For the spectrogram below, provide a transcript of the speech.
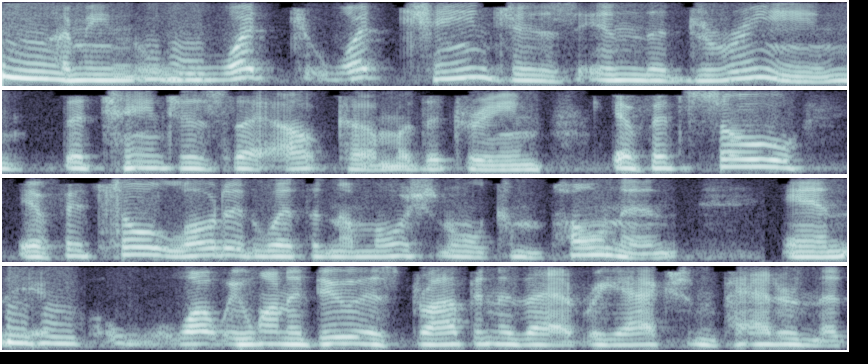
Mm-hmm. I mean, mm-hmm. what what changes in the dream that changes the outcome of the dream if it's so if it's so loaded with an emotional component and mm-hmm. what we want to do is drop into that reaction pattern that's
